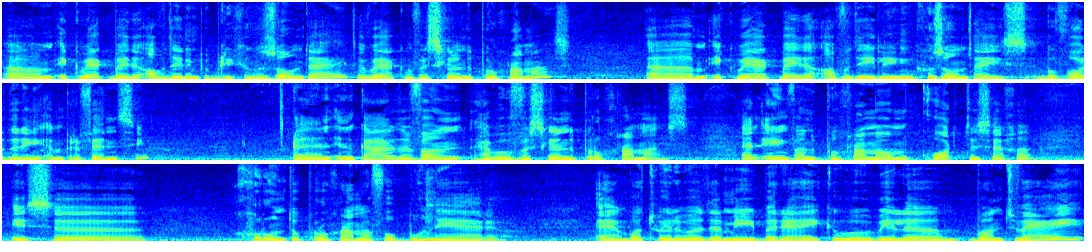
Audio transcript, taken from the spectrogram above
Ehm, ik werk bij de afdeling publieke gezondheid. We werken verschillende programma's. Ehm, ik werk bij de afdeling gezondheidsbevordering en preventie. En in het kader daarvan hebben we verschillende programma's. En een van de programma's, om kort te zeggen, is het groenteprogramma voor Bonaire. En wat willen we daarmee bereiken? We willen, want wij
